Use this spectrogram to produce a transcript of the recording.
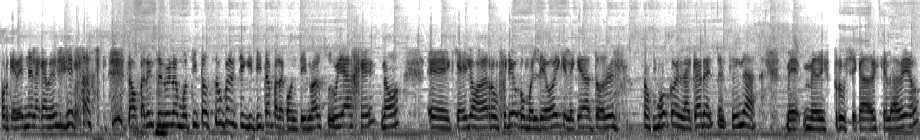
porque vende la camioneta. no, aparece en una motito súper chiquitita para continuar su viaje, ¿no? Eh, que ahí los agarra un frío como el de hoy, que le queda todo los mocos en la cara. Esta escena me, me destruye cada vez que la veo.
